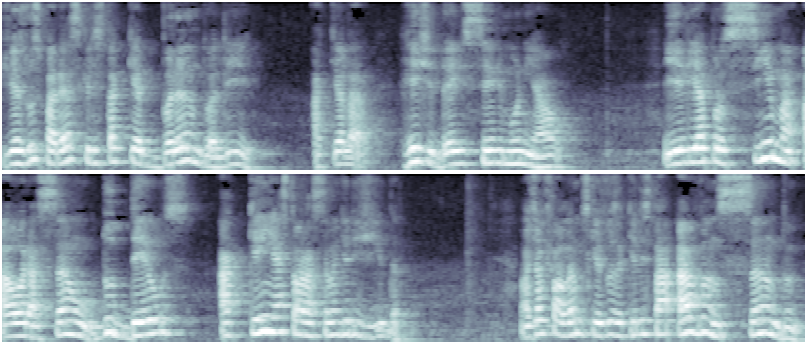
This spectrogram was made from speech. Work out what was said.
Jesus parece que ele está quebrando ali aquela rigidez cerimonial. E ele aproxima a oração do Deus a quem esta oração é dirigida. Nós já falamos que Jesus aqui ele está avançando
